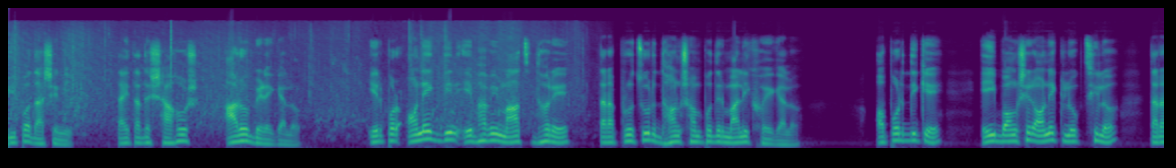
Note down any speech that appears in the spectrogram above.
বিপদ আসেনি, তাই তাদের সাহস আরও বেড়ে গেল। এরপর অনেক দিন এভাবেই মাছ ধরে তারা প্রচুর ধন সম্পদের মালিক হয়ে গেল। অপরদিকে এই বংশের অনেক লোক ছিল, তারা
